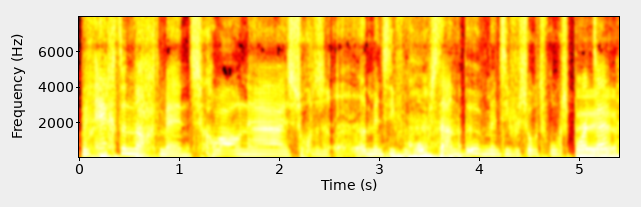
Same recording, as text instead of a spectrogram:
Ik ben echt een nachtmens. Gewoon eh, s ochtends, eh, mensen die vroeg opstaan, eh, mensen die ochtends vroeg sporten. Ja.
